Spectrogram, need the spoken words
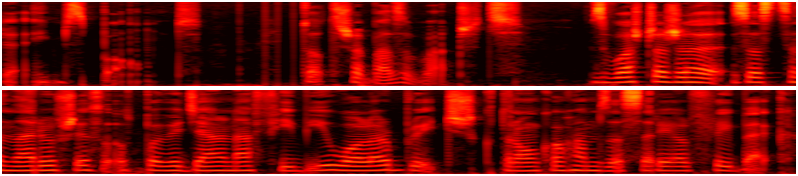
James Bond. To trzeba zobaczyć. Zwłaszcza, że za scenariusz jest odpowiedzialna Phoebe Waller-Bridge, którą kocham za serial Fleabag.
